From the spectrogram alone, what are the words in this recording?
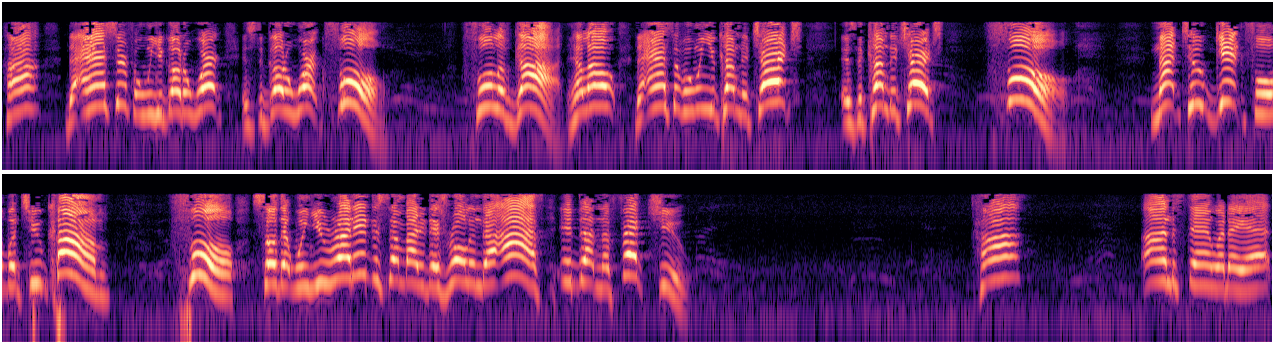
Huh? The answer for when you go to work is to go to work full. Full of God. Hello? The answer for when you come to church is to come to church full. Not to get full, but you come full so that when you run into somebody that's rolling their eyes, it doesn't affect you. Huh? I understand where they at.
